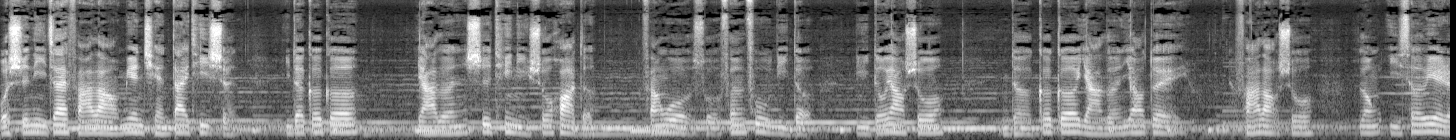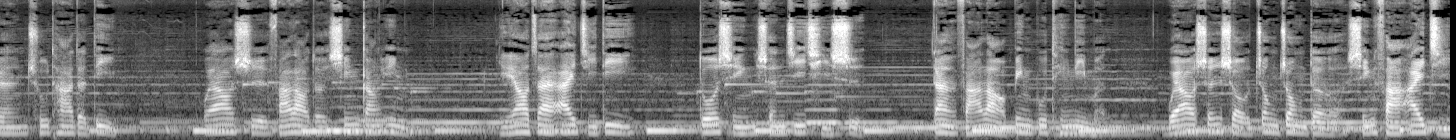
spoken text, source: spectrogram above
我使你在法老面前代替神，你的哥哥亚伦是替你说话的。凡我所吩咐你的，你都要说。你的哥哥亚伦要对法老说：容以色列人出他的地。我要使法老的心刚硬，也要在埃及地多行神机骑士。但法老并不听你们。”我要伸手重重的刑罚埃及，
